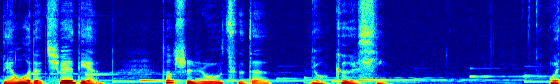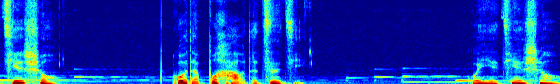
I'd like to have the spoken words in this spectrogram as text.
连我的缺点都是如此的有个性。我接受过得不好的自己，我也接受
